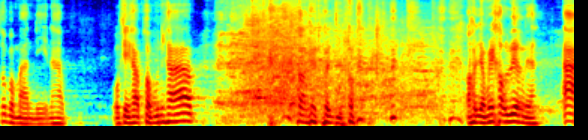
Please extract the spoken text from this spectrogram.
ก็ประมาณนี้นะครับ โอเคครับ ขอบคุณครับเขาเป็นคนเดียวอ๋อยังไม่เข้าเรื่องเลยอะ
